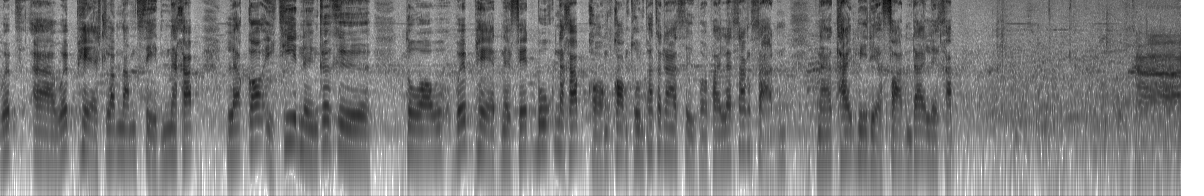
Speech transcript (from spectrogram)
เว็บเว็บเพจลำนำสินนะครับ แล้วก็อีกที่หนึ่งก็คือตัวเว็บเพจใน Facebook นะครับของกองทุนพัฒนาสื่อปลอดภัยและสร้างสรรค์นะไทยมีเดียฟันได้เลยครับ ขอบคุณครับ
